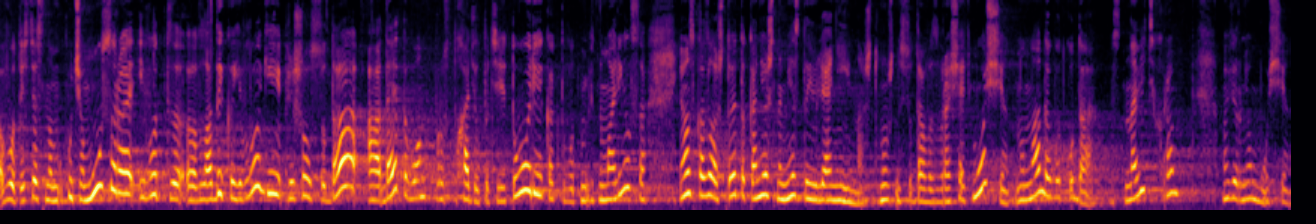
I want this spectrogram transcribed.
вот, естественно, куча мусора, и вот э, владыка Евлогий пришел сюда, а до этого он просто ходил по территории, как-то вот молился, и он сказал, что это, конечно, место Юлианина, что нужно сюда возвращать мощи, но надо вот куда? Восстановить храм, мы вернем мощи.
